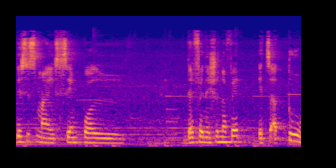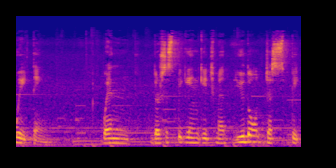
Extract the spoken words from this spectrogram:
this is my simple definition of it. It's a two-way thing. When there's a speaking engagement, you don't just speak.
